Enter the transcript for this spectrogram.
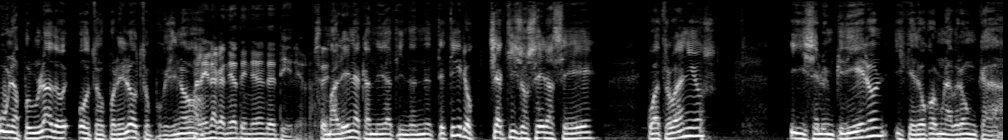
una por un lado, otro por el otro, porque si no... Malena, candidata a intendente de Tigre. sí. Malena, candidata a intendente Tigre, ya quiso ser hace cuatro años y se lo impidieron y quedó con una bronca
